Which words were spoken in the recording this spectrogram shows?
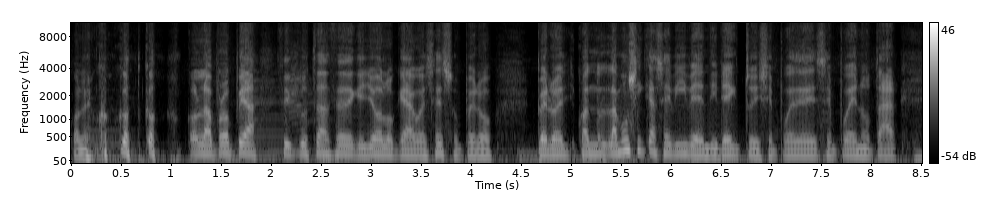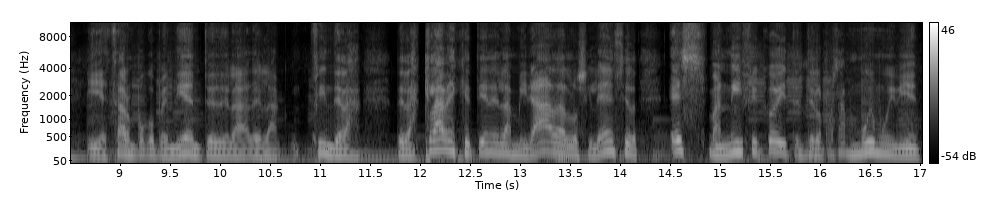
con, el, con, con la propia circunstancia de que yo lo que hago es eso, pero pero cuando la música se vive en directo y se puede se puede notar y estar un poco pendiente de la de la fin de las de las claves que tiene las miradas los silencios es magnífico y te, te, lo pasas muy muy bien.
